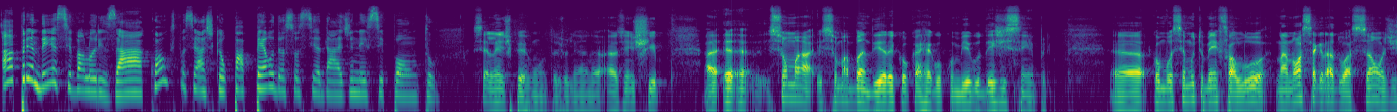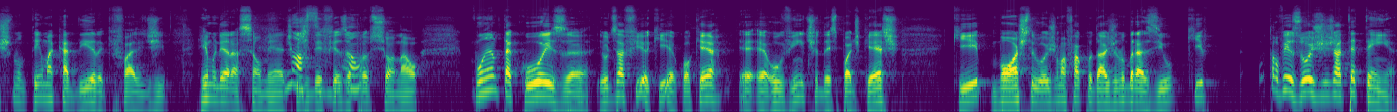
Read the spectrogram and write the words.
a aprender a se valorizar? Qual que você acha que é o papel da sociedade nesse ponto? Excelente pergunta, Juliana. A gente, a, a, é, é, isso, é uma, isso é uma bandeira que eu carrego comigo desde sempre. Uh, como você muito bem falou, na nossa graduação a gente não tem uma cadeira que fale de remuneração médica, nossa, de defesa não. profissional. Quanta coisa! Eu desafio aqui a qualquer é, é, ouvinte desse podcast que mostre hoje uma faculdade no Brasil que talvez hoje já até tenha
